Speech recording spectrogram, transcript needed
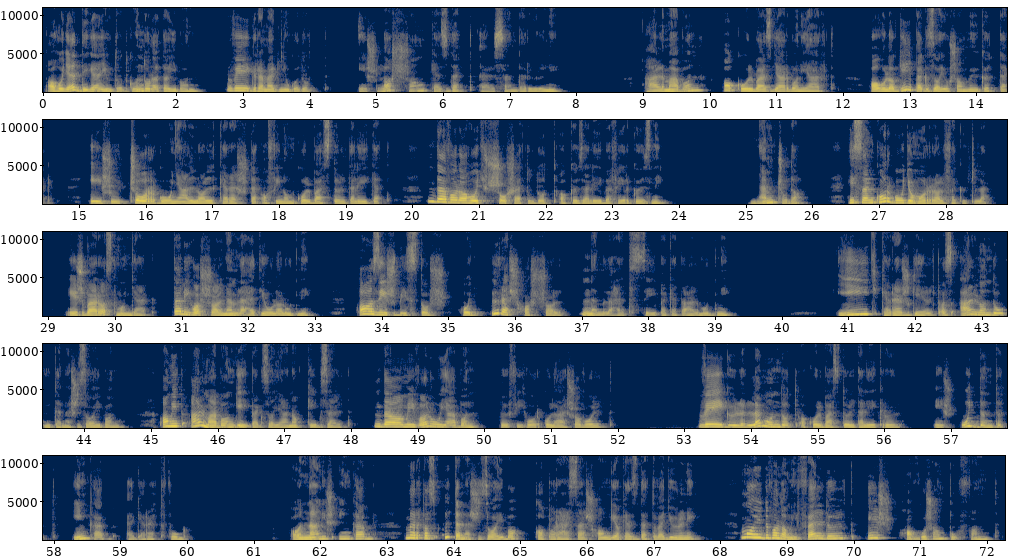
Ahogy eddig eljutott gondolataiban, végre megnyugodott, és lassan kezdett elszenderülni. Álmában a kolbászgyárban járt, ahol a gépek zajosan működtek, és ő csorgónyállal kereste a finom kolbásztölteléket, de valahogy sose tudott a közelébe férkőzni. Nem csoda, hiszen korgógyomorral feküdt le, és bár azt mondják, teli hassal nem lehet jól aludni. Az is biztos, hogy üres hassal nem lehet szépeket álmodni. Így keresgélt az állandó ütemes zajban, amit álmában gépek zajának képzelt, de ami valójában pöfi horkolása volt. Végül lemondott a kolbásztöltelékről, és úgy döntött, inkább egeret fog. Annál is inkább, mert az ütemes zajba kaparászás hangja kezdett vegyülni, majd valami feldőlt és hangosan puffant.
